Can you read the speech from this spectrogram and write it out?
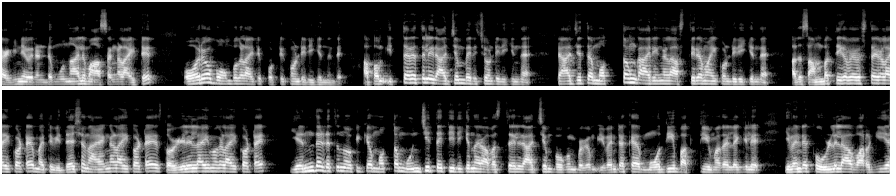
കഴിഞ്ഞ ഒരു രണ്ട് മൂന്നാൽ മാസങ്ങളായിട്ട് ഓരോ ബോംബുകളായിട്ട് പൊട്ടിക്കൊണ്ടിരിക്കുന്നുണ്ട്. അപ്പം ഇത്തരത്തിൽ രാജ്യം ഭരിച്ചുകൊണ്ടിരിക്കുന്ന രാജ്യത്തെ മൊത്തം കാര്യങ്ങൾ അസ്ഥിരമായി കൊണ്ടിരിക്കുന്ന അത് സാമ്പത്തിക വ്യവസ്ഥകളായിക്കോട്ടെ മറ്റ് വിദേശ നയങ്ങളായിക്കോട്ടെ തൊഴിലില്ലായ്മകളായിക്കോട്ടെ എന്തെടുത്ത് നോക്കിക്കോ മൊത്തം മുഞ്ചിത്തെറ്റിയിരിക്കുന്ന ഒരു അവസ്ഥയിൽ രാജ്യം പോകുമ്പോഴും ഇവന്റെയൊക്കെ മോദി ഭക്തിയും അതല്ലെങ്കിൽ ഇവന്റെയൊക്കെ ഉള്ളിൽ ആ വർഗീയ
